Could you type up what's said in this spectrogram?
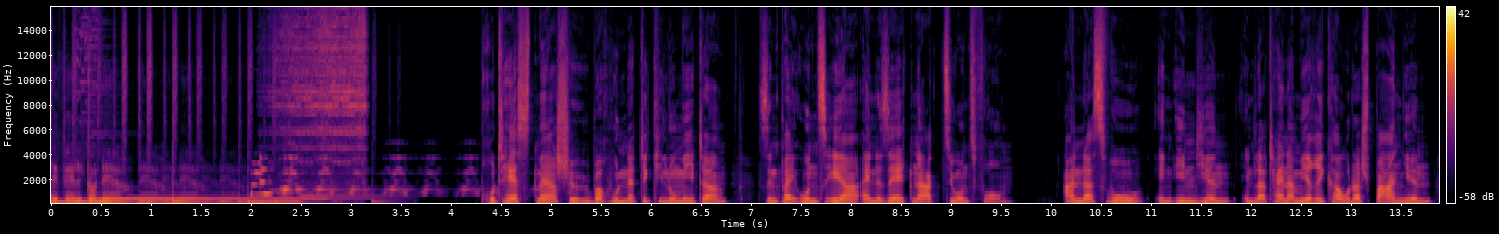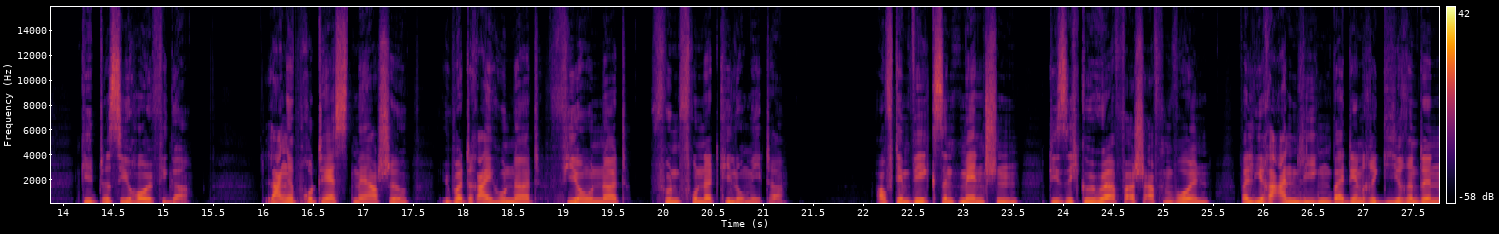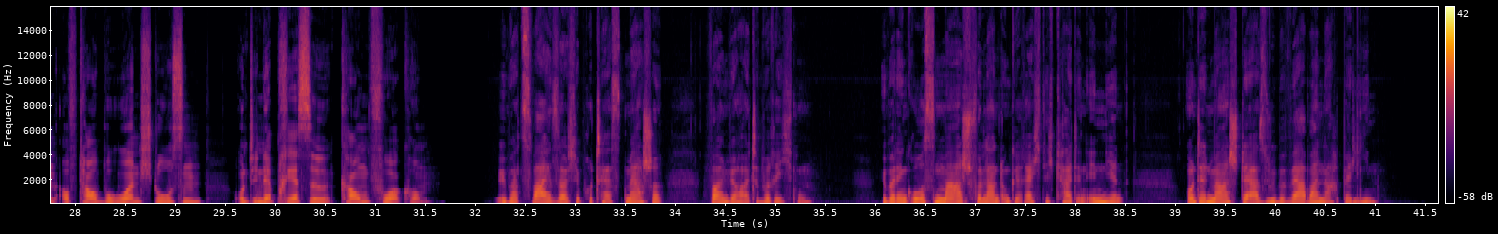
Welt on Air. Protestmärsche über hunderte Kilometer sind bei uns eher eine seltene Aktionsform. Anderswo, in Indien, in Lateinamerika oder Spanien, gibt es sie häufiger. Lange Protestmärsche über 300, 400, 500 Kilometer. Auf dem Weg sind Menschen, die sich Gehör verschaffen wollen, weil ihre Anliegen bei den Regierenden auf taube Ohren stoßen und in der Presse kaum vorkommen. Über zwei solche Protestmärsche wollen wir heute berichten. Über den großen Marsch für Land und Gerechtigkeit in Indien und den Marsch der Asylbewerber nach Berlin.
